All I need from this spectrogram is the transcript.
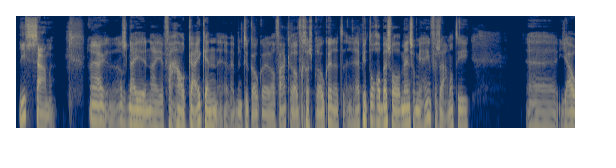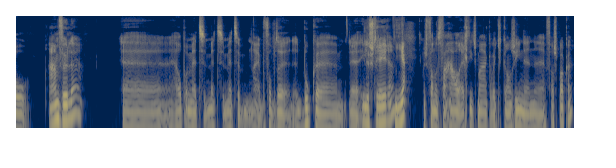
liefst samen. Nou ja, als ik naar je, naar je verhaal kijk, en eh, we hebben natuurlijk ook eh, wel vaker over gesproken, dat, eh, heb je toch al best wel mensen om je heen verzameld die jou aanvullen, helpen met, met, met eh, nou ja, bijvoorbeeld eh, het boek eh, eh, illustreren. Ja. Dus van het verhaal echt iets maken wat je kan zien en eh, vastpakken.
